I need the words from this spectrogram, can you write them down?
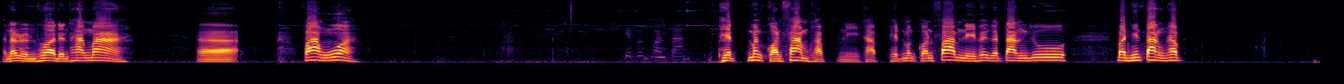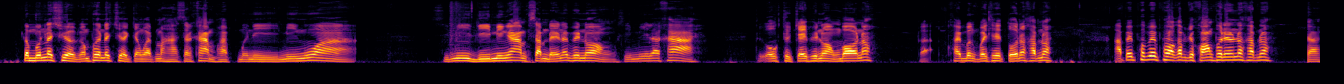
อนันต์อันทั่วเดินทางมาอ่าฟาร์มงัวเพชรมังกรฟาร์มครับนี่ครับเพชรมังกรฟาร์มนี่เพิ่นก็ตั้งอยู่บ้านหินตั้งครับ ตำบลนาเชือกอำเภอนาเชือกจังหวัดมหาสารคามครับมื้อนี้มีงัวสิมีดีมีงามซำใดเนาะพี่น้องสิมีราคาถูกอกถูกใจพี่น้องบ่เนาะก็ค่อยเบิ่งไปเทตัวเนาะครับเนาะเอาไปพบไปพอกับเจ้าของเพิ่นแล้วเนาะครับเนาะครับ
